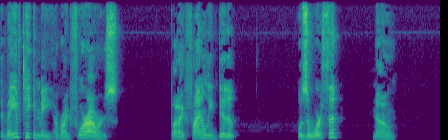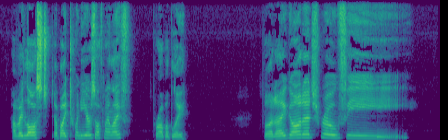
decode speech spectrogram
It may have taken me around four hours, but I finally did it. Was it worth it? No. Have I lost about 20 years off my life? Probably. But I got a trophy.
